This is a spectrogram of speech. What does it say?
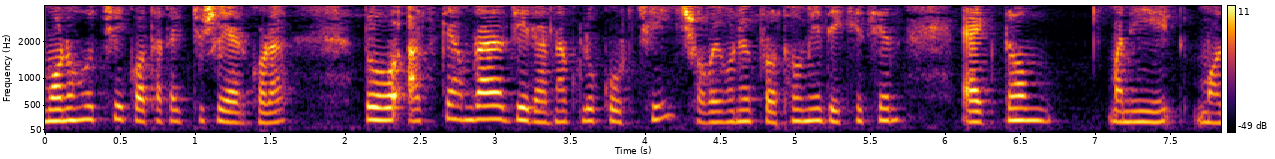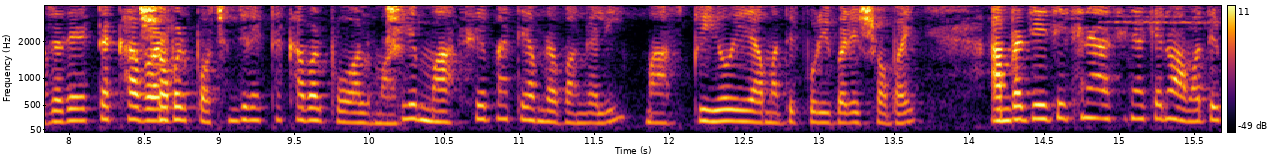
মনে হচ্ছে কথাটা একটু শেয়ার করা। তো আজকে আমরা যে রান্নাগুলো করছি সবাই মনে হয় প্রথমে দেখেছেন একদম মানে মজাদার একটা খাবার সবার পছন্দের একটা খাবার বোয়াল মাছ। মাছের ভাতে আমরা বাঙালি মাছ প্রিয় এই আমাদের পরিবারের সবাই। আমরা যে যেখানে আছি না কেন আমাদের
